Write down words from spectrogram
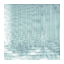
yeah,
